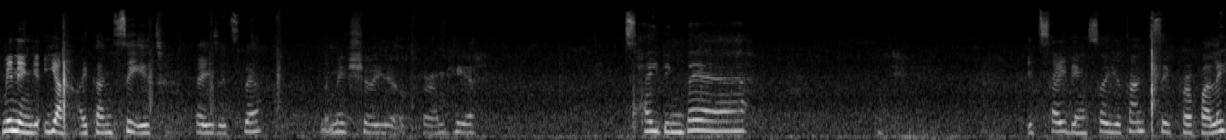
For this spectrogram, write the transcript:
meaning, yeah, I can see it. there is it's there. Let me show you from here. It's hiding there. It's hiding so you can't see properly.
